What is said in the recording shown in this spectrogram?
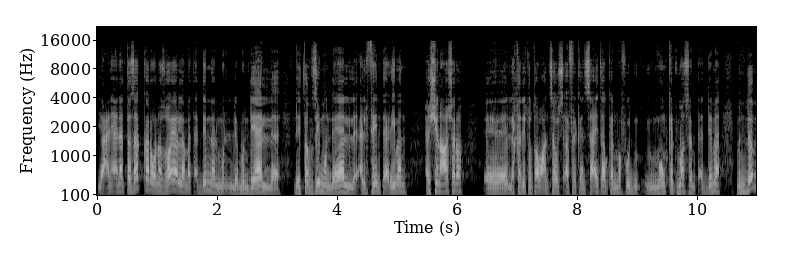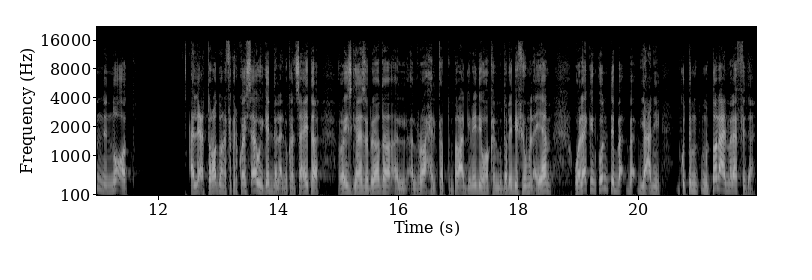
يعني أنا أتذكر وأنا صغير لما تقدمنا لمونديال لتنظيم مونديال 2000 تقريبا 2010 اللي خدته طبعا ساوث أفريكان ساعتها وكان المفروض ممكن مصر متقدمة. من ضمن النقط الاعتراض وأنا فاكر كويس قوي جدا لأنه كان ساعتها رئيس جهاز الرياضة الراحل كابتن طلعت الجنيدي وهو كان مدربي في يوم من الأيام. ولكن كنت يعني كنت مطلع الملف ده.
